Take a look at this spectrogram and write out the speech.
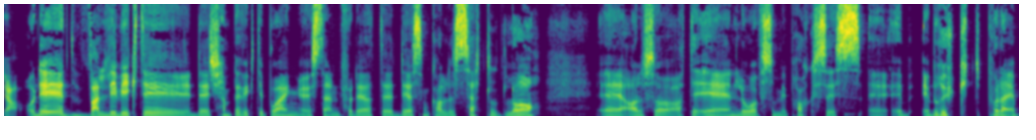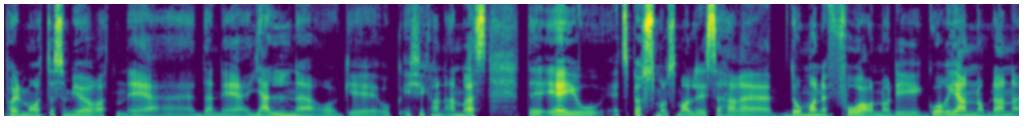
Ja, og det er et veldig viktig, det er et kjempeviktig poeng, Øystein. For det, det som kalles settled law, Eh, altså at det er en lov som i praksis er, er brukt på, den, på, en måte som gjør at den er, den er gjeldende og, og, ikke kan endres. Det er jo et spørsmål som alle disse her eh, dommerne får når de går igjennom denne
